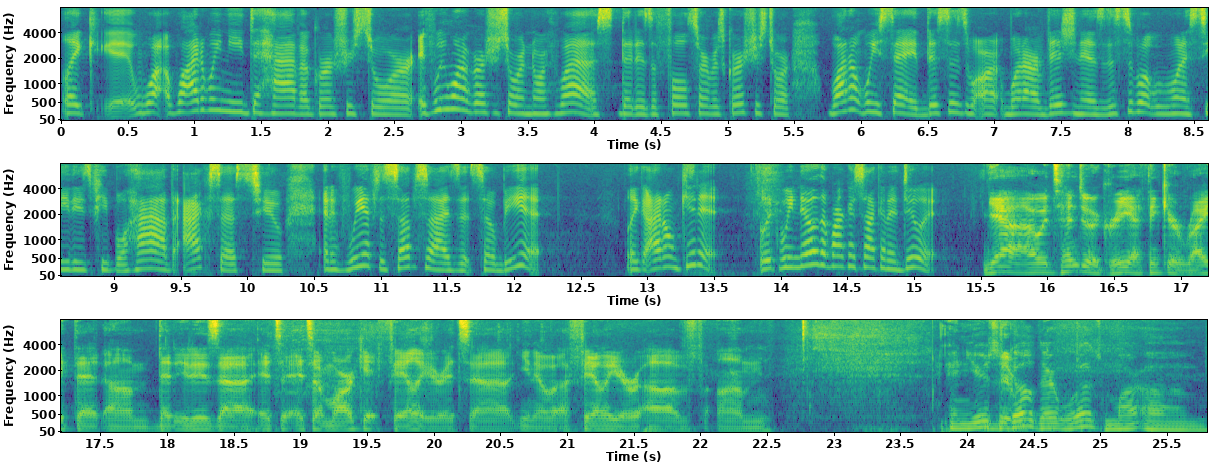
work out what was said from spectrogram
like eh, why, why do we need to have a grocery store? If we want a grocery store in northwest that is a full service grocery store why don't we say this is our, what our vision is. This is what we want to see these people have access to and if we have to subsidize it so be it like i don't get it like we know the market's not going to do it Yeah, I would tend to agree. I think you're right that um, that it is a it's a, it's a market failure. It's a you know a failure of um, and years the- ago, there was mar- um,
